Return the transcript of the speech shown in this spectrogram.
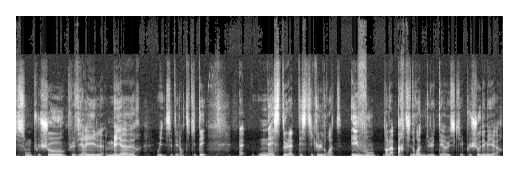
qui sont plus chauds, plus virils, meilleurs, oui, c'était l'Antiquité, euh, naissent de la testicule droite et vont dans la partie droite de l'utérus qui est plus chaude et meilleure.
